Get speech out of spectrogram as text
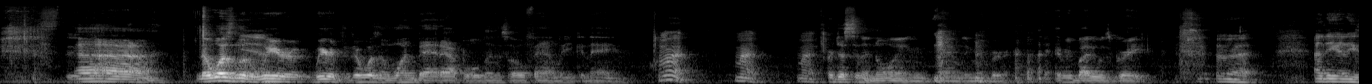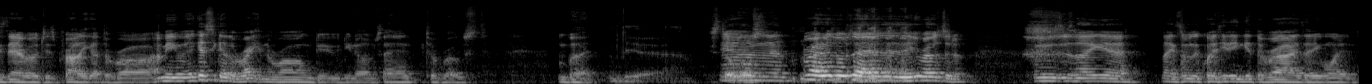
Stupid. Uh, that was a little Yeah. weird. Weird that there wasn't one bad apple in his whole family you can name. Right, right, right, or just an annoying family member. Everybody was great. right. I think at least Stavro just probably got the wrong. I mean, I guess he got the right and the wrong dude. You know what I'm saying? To roast, but Yeah. He still Yeah, roasted. right. That's what I'm saying. he roasted him. It was just like yeah, like some of the questions he didn't get the rise that he wanted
